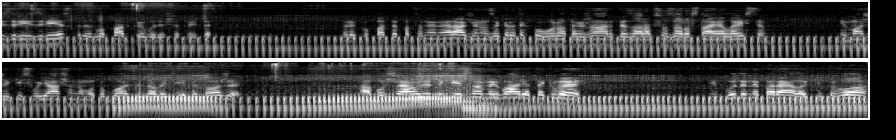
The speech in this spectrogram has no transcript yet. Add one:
Зріз, зріз, зріз, з лопаткою буде ще прийти. Перекопати пацани не раджу на закритих поворотах жар, де зараз все заростає листям. І може якісь вояши на мотоблоці залетіти теж. Або ще вони такий самий варять, як ви. І буде неперелик. І того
